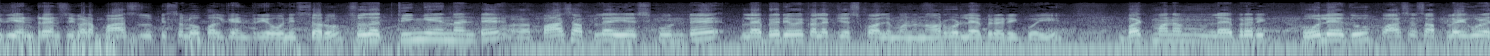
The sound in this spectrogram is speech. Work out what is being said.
ఇది ఎంట్రన్స్ ఇక్కడ పాస్ చూపిస్తే లోపలికి ఎంట్రీ ఓనిస్తారు సో ద థింగ్ ఏంటంటే పాస్ అప్లై చేసుకుంటే లైబ్రరీ పోయి కలెక్ట్ చేసుకోవాలి మన నార్వర్డ్ లైబ్రరీకి పోయి. బట్ మనం లైబ్రరీకి పోలేదు పాసెస్ అప్లై కూడా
